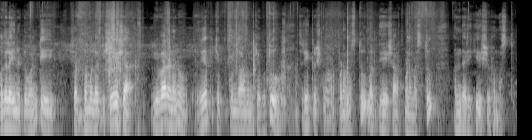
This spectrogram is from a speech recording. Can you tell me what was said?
మొదలైనటువంటి శబ్దముల విశేష వివరణను రేపు చెప్పుకుందామని చెబుతూ శ్రీకృష్ణార్పణమస్తు మధ్యేశార్పణమస్తు అందరికీ శుభమస్తు.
